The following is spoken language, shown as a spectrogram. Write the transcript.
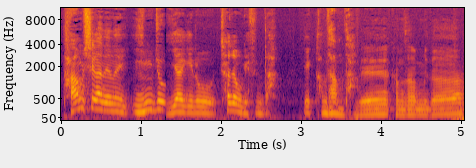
다음 시간에는 인조 이야기로 찾아오겠습니다. 예, 감사합니다. 네, 감사합니다.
